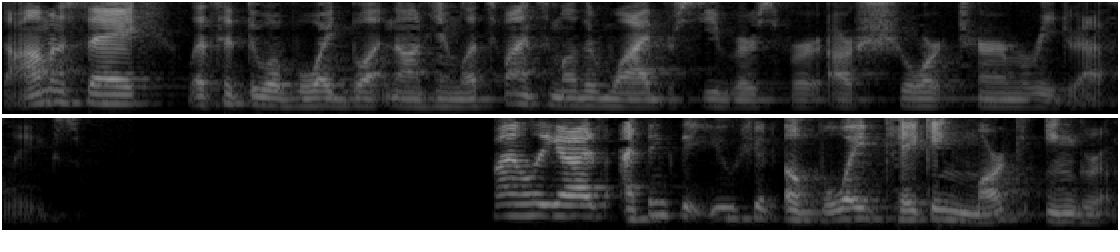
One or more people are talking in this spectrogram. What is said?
So I'm going to say let's hit the avoid button on him. Let's find some other wide receivers for our short-term redraft leagues. Finally, guys, I think that you should avoid taking Mark Ingram.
